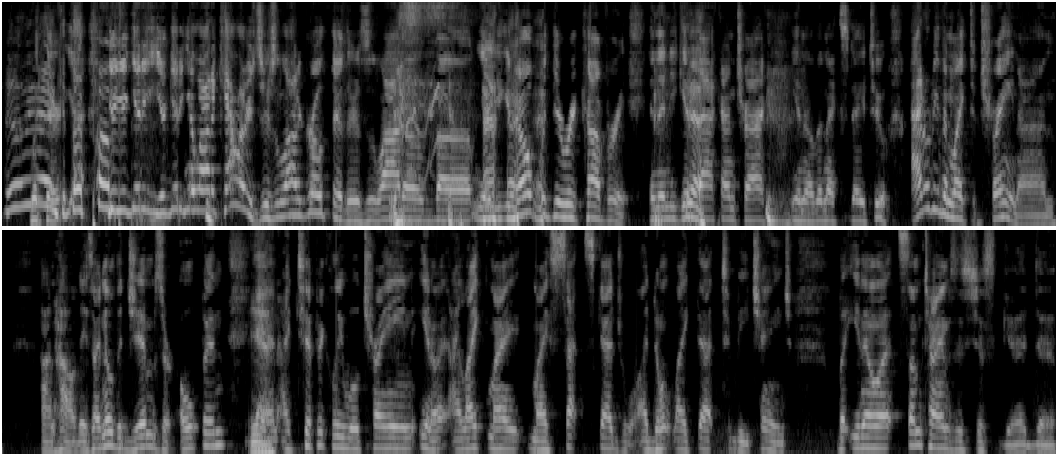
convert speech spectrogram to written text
Hell with yeah, their. get that pump. You're, you're getting you're getting a lot of calories. There's a lot of growth there. There's a lot of uh, you, know, you can help with your recovery, and then you get Yeah. back on track. You know, the next day too. I don't even like to train on on holidays. I know the gyms are open Yeah. and I typically will train, you know, I like my my set schedule. I don't like that to be changed. But you know what? Sometimes it's just good to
